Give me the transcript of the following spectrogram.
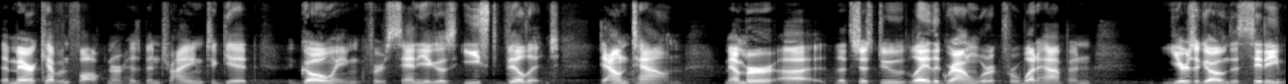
that Mayor Kevin Faulconer has been trying to get going for San Diego's East Village downtown. Remember, uh, let's just do lay the groundwork for what happened years ago. The city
